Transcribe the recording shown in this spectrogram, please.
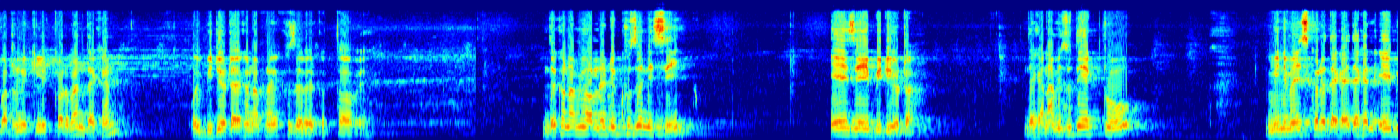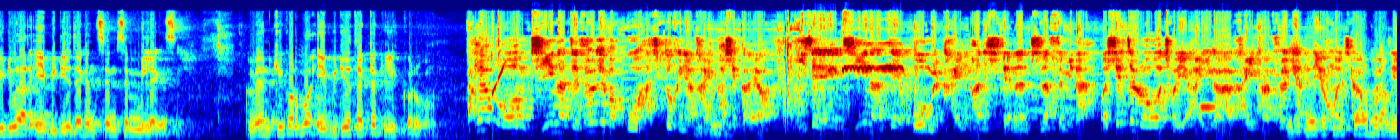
বাটনে ক্লিক করবেন, দেখেন। ওই ভিডিওটা এখন আপনাকে খুঁজে বের করতে হবে। দেখুন, আমি অলরেডি খুঁজে নিছি এই যে এই ভিডিওটা। দেখেন, আমি যদি একটু মিনিমাইজ করে দেখাই, দেখেন এই ভিডিও আর এই ভিডিও, দেখেন সেম সেম মিলে গেছে। আমি এখন কী করব? এই ভিডিওতে একটা ক্লিক করব। 지인한테 설계받고 아직도 그냥 가입하실까요? 이제 지인한테 보험을 가입하는 시대는 지났습니다. 어, 실제로 저희 아이가 가입한 এই 설계한 ভিডিওতে 내용을 ক্লিক 제가 করার পর আমি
